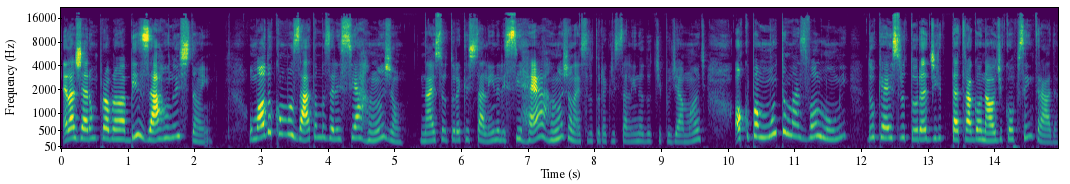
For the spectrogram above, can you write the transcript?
ela gera um problema bizarro no estanho. O modo como os átomos eles se arranjam na estrutura cristalina, eles se rearranjam na estrutura cristalina do tipo diamante, ocupa muito mais volume do que a estrutura de tetragonal de corpo centrada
